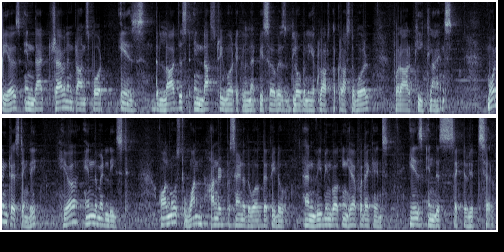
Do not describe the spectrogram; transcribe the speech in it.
peers in that travel and transport is the largest industry vertical that we service globally across, across the world for our key clients. More interestingly, here in the Middle East, almost 100% of the work that we do, and we've been working here for decades, is in this sector itself.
